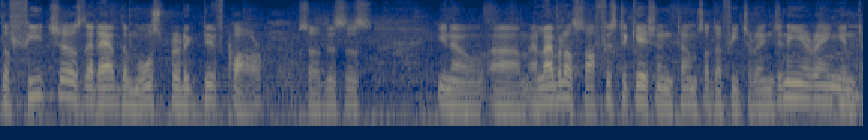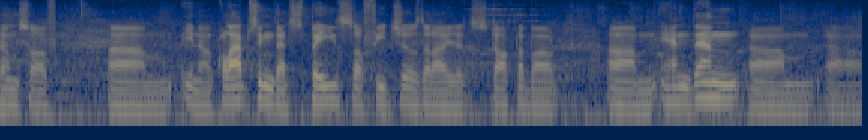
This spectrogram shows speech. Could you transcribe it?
the features that have the most predictive power? So this is, you know, um, a level of sophistication in terms of the feature engineering, in terms of, um, you know, collapsing that space of features that I just talked about. Um, and then, um, uh,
